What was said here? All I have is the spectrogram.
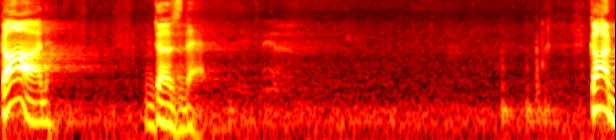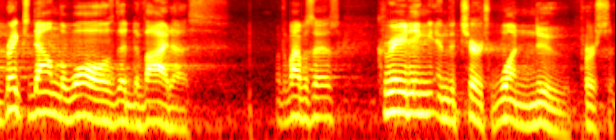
God does that. God breaks down the walls that divide us. What the Bible says? Creating in the church one new person.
